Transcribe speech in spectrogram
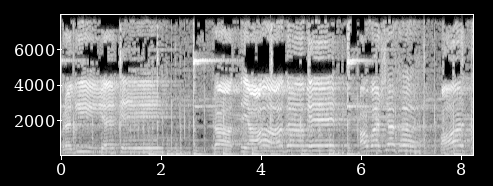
प्रलीयते रात्र्यागमे अवशः पार्थ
